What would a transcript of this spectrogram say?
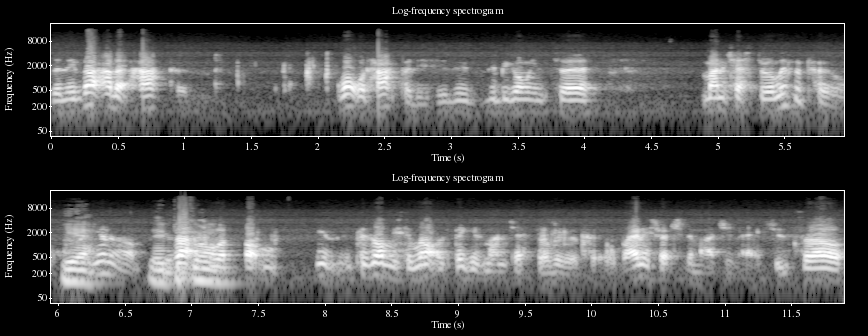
and if that hadn't happened, what would happen is they'd, they'd be going to Manchester or Liverpool, Yeah, you know, they'd be that's gone. what. Because obviously we're not as big as Manchester or Liverpool by any stretch of the imagination. So,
